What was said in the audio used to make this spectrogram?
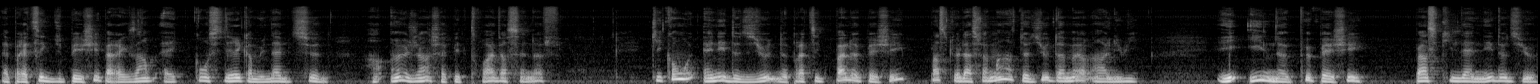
La pratique du péché, par exemple, est considérée comme une habitude. En 1 Jean chapitre 3, verset 9. Quiconque est né de Dieu ne pratique pas le péché parce que la semence de Dieu demeure en lui. Et il ne peut pécher parce qu'il est né de Dieu.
